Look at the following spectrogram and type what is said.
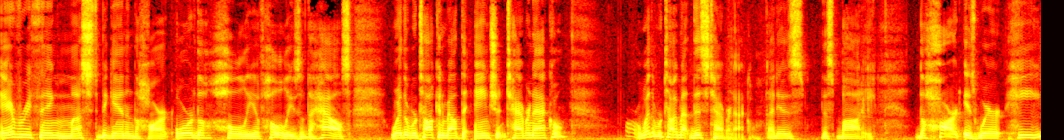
everything must begin in the heart or the Holy of Holies of the house, whether we're talking about the ancient tabernacle or whether we're talking about this tabernacle, that is, this body. The heart is where He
